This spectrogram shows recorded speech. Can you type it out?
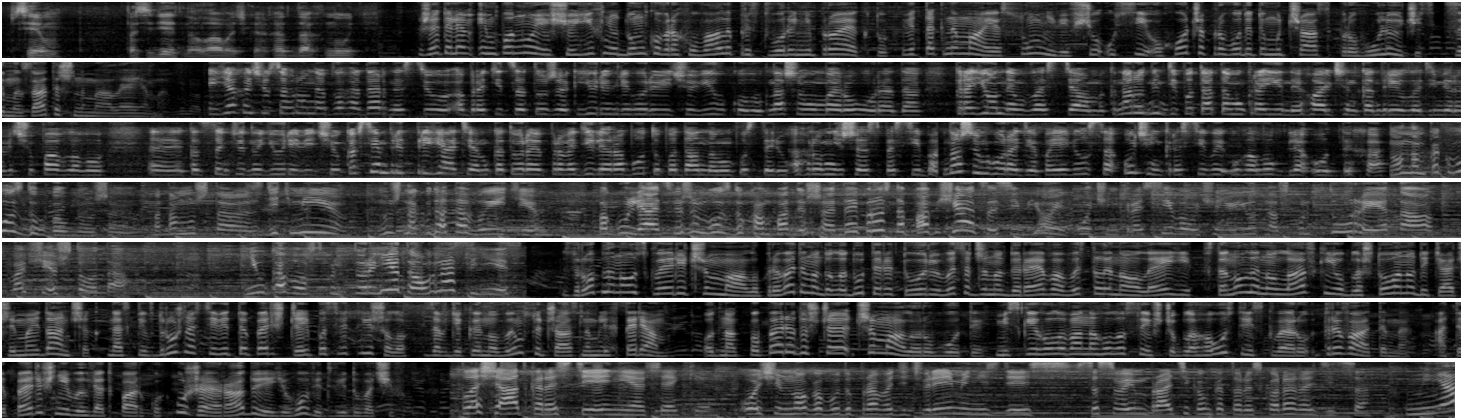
всем посидеть на лавочках, отдохнуть. Жителям імпонує, що їхню думку врахували при створенні проекту. Відтак немає сумнівів, що усі охоче проводитимуть час, прогулюючись цими затишними алеями. И Я хочу с огромной благодарностью обратиться тоже к Юрию Григорьевичу Вилкулу, к нашему мэру города, к районным властям, к народным депутатам Украины Гальченко Андрею Владимировичу Павлову, э, Константину Юрьевичу, ко всем предприятиям, которые проводили работу по данному пустырю. Огромнейшее спасибо. В нашем городе появился очень красивый уголок для отдыха. Он нам как воздух был нужен, потому что с детьми нужно куда-то выйти, погулять, свежим воздухом подышать, да и просто пообщаться с семьей. Очень красиво, очень уютно. Скульптуры – это вообще что-то. Ни у кого скульптур нет, а у нас есть. Зроблено у сквері чимало. Приведено до ладу територію, висаджено дерева, вистелено алеї, встановлено лавки і облаштовано дитячий майданчик. На співдружності відтепер ще й посвітлішало завдяки новим сучасним ліхтарям. Однак попереду ще чимало роботи. Міський голова наголосив, що благоустрій скверу триватиме, а теперішній вигляд парку уже радує його відвідувачів. Площадка, растения всякие. Очень много буду проводить времени здесь со своим братиком, который скоро родится. У меня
